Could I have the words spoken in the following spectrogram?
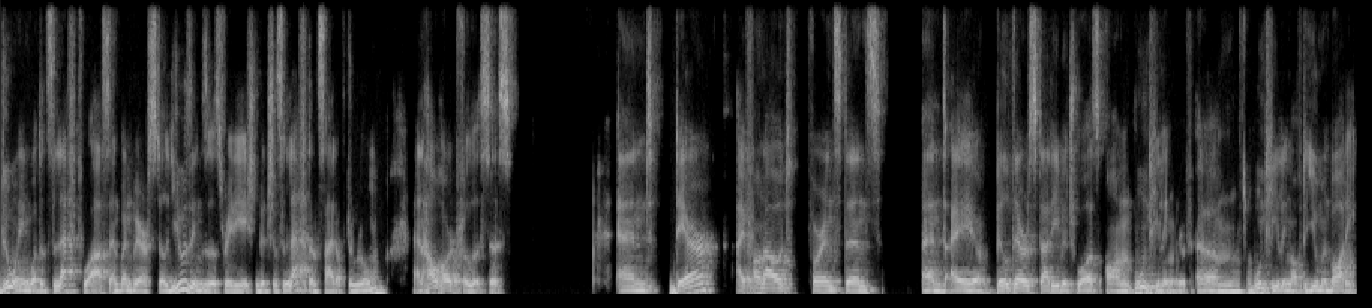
doing, what it's left to us, and when we are still using this radiation, which is left inside of the room, and how harmful is this? And there I found out, for instance, and I built there a study which was on wound healing, um, wound healing of the human body.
